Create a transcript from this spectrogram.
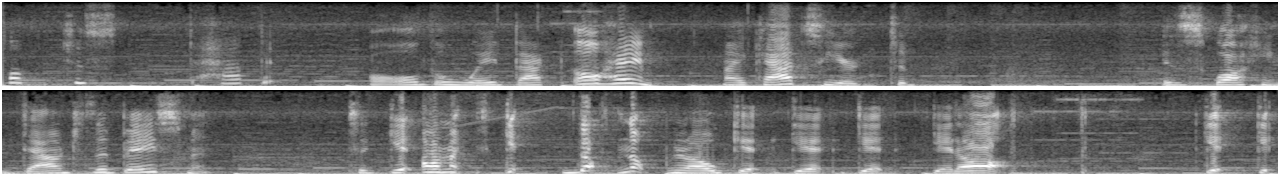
fuck just happened? All the way back. Oh, hey, my cat's here to is walking down to the basement to get on my get no no no get get get get off get get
